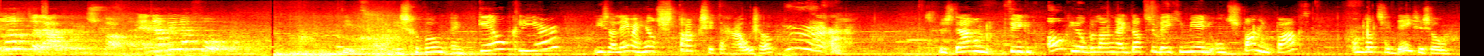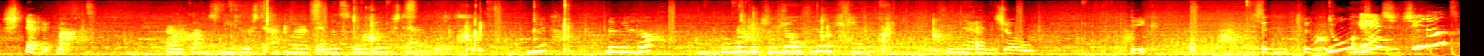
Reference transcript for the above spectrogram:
rug te laten ontspannen. En dan weer naar voren. Dit is gewoon een keelklier. Die is alleen maar heel strak zitten houden. Zo. Dus daarom vind ik het ook heel belangrijk dat ze een beetje meer die ontspanning pakt. Omdat zij deze zo sterk maakt. Maar hoe kan ze die zo sterk maken en dat ze dan zo sterk is? Dit, dan wil je dat. Dan wordt het zo zoveel sterk. Ja. En zo dik. Het, het doel is, zie je dat?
